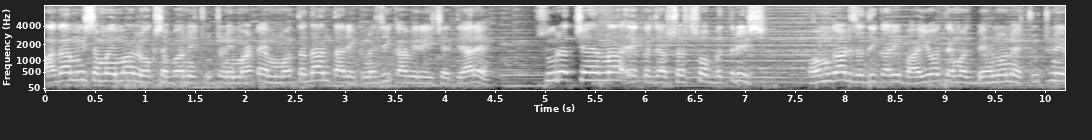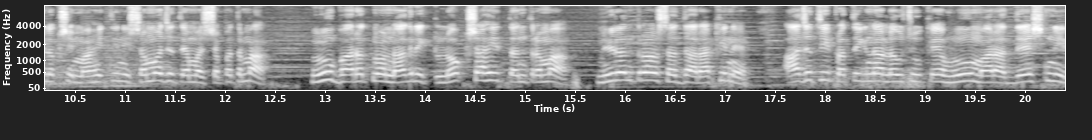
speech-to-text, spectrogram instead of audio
આગામી સમયમાં લોકસભાની ચૂંટણી માટે મતદાન તારીખ નજીક આવી રહી છે ત્યારે સુરત શહેરના એક હજાર છસો બત્રીસ હોમગાર્ડ્સ અધિકારી ભાઈઓ તેમજ બહેનોને ચૂંટણીલક્ષી માહિતીની સમજ તેમજ શપથમાં હું ભારતનો નાગરિક લોકશાહી તંત્રમાં નિરંતર શ્રદ્ધા રાખીને આજથી પ્રતિજ્ઞા લઉં છું કે હું મારા દેશની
